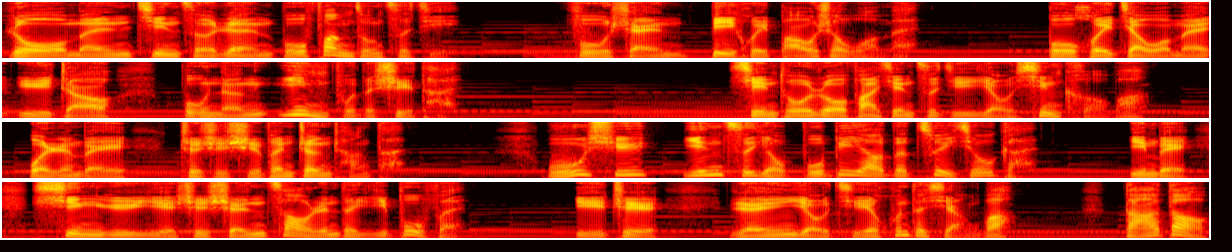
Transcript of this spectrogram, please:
若我们尽责任不放纵自己，父神必会保守我们，不会叫我们遇着不能应付的试探。信徒若发现自己有性渴望，我认为这是十分正常的，无需因此有不必要的罪疚感，因为性欲也是神造人的一部分，以致人有结婚的想望，达到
